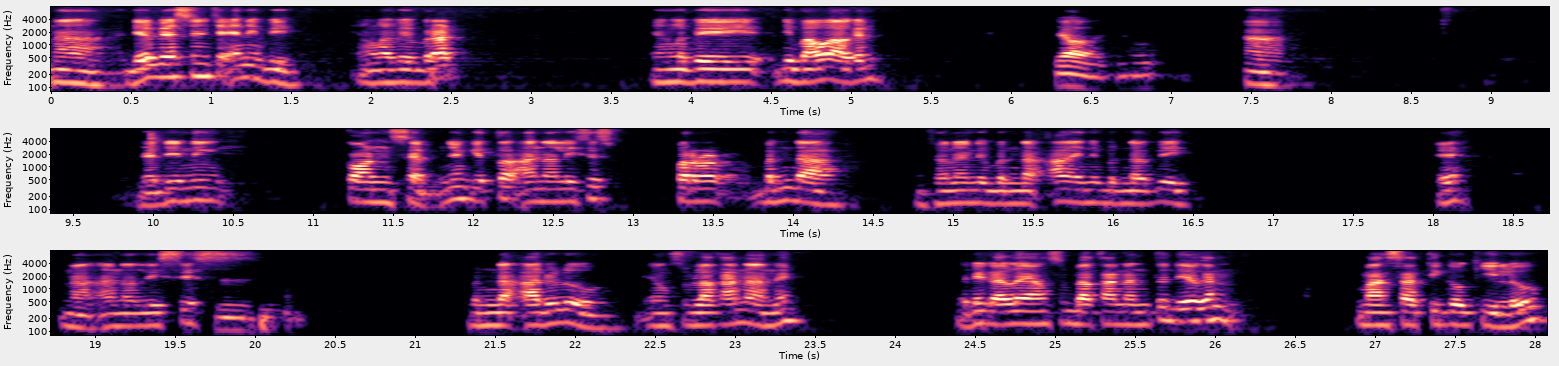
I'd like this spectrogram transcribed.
Nah dia biasanya cek ini bi yang lebih berat, yang lebih di bawah kan. Ya. Nah, jadi ini konsepnya kita analisis per benda. Misalnya ini benda A, ini benda B. Ya. Nah, analisis Hmm. benda A dulu, yang sebelah kanan ya. Jadi kalau yang sebelah kanan tuh dia kan masa 3 kilo,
